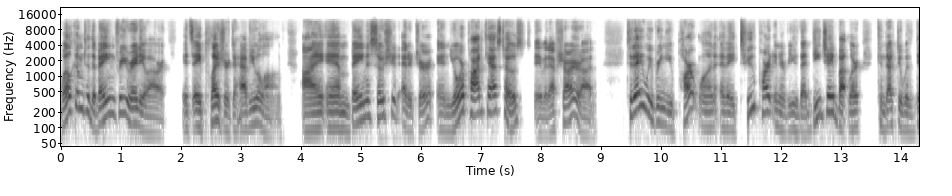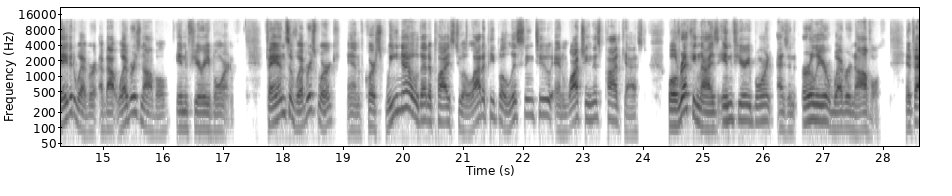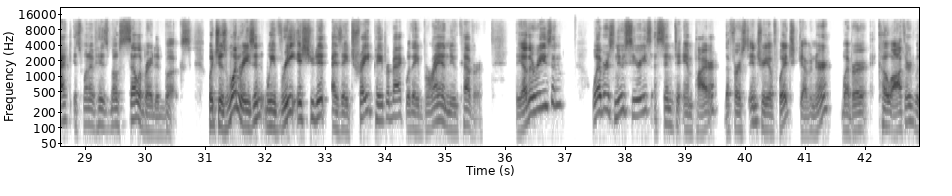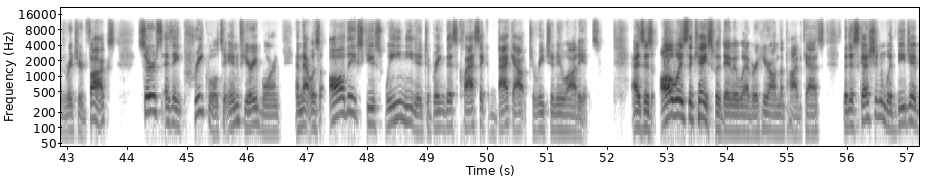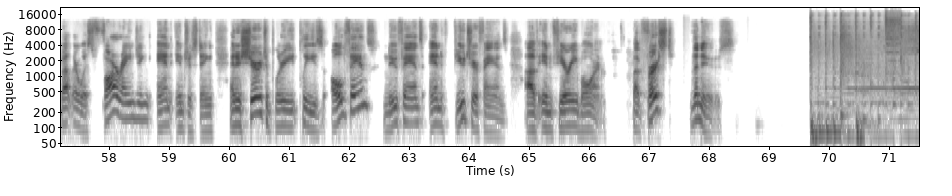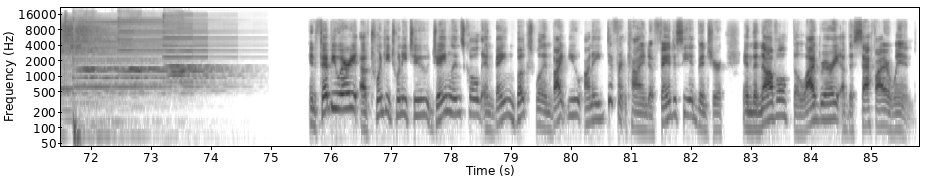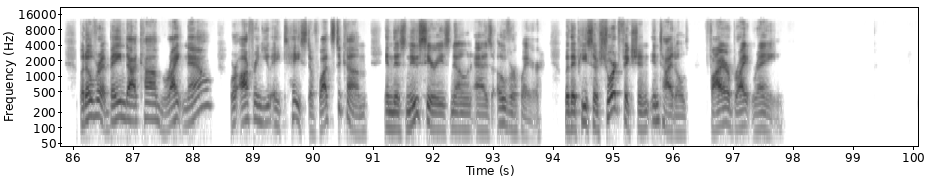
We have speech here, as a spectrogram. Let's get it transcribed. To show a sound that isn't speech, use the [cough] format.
Welcome to the Baen Free Radio Hour. It's a pleasure to have you along. I am Baen Associate Editor and your podcast host, David Afsharirad. Today, we bring you part one of a two part interview that DJ Butler conducted with David Weber about Weber's novel, In Fury Born. Fans of Weber's work, and of course, we know that applies to a lot of people listening to and watching this podcast, will recognize In Fury Born as an earlier Weber novel. In fact, it's one of his most celebrated books, which is one reason we've reissued it as a trade paperback with a brand new cover. The other reason? Weber's new series, Ascent to Empire, the first entry of which Governor Weber co authored with Richard Fox, serves as a prequel to In Fury Born, and that was all the excuse we needed to bring this classic back out to reach a new audience. As is always the case with David Weber here on the podcast, the discussion with DJ Butler was far ranging and interesting and is sure to please old fans, new fans, and future fans of In Fury Born. But first, the news. In February of 2022, Jane Lindskold and Baen Books will invite you on a different kind of fantasy adventure in the novel The Library of the Sapphire Wind. But over at Baen.com right now, we're offering you a taste of what's to come in this new series known as Overwhere, with a piece of short fiction entitled Fire Bright Rain.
